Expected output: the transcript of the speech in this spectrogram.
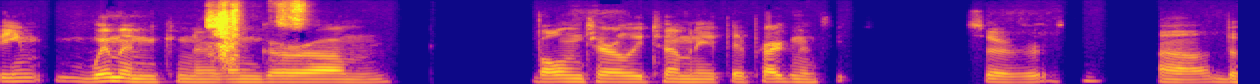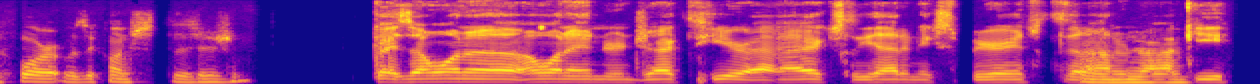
fem- women can no longer um, voluntarily terminate their pregnancies. So uh, before it was a conscious decision. Guys, I wanna I wanna interject here. I actually had an experience with an Oh, no. Anunnaki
